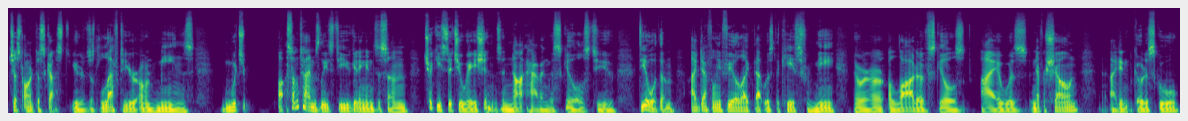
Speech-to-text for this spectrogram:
just aren't discussed. You're just left to your own means which uh, sometimes leads to you getting into some tricky situations and not having the skills to deal with them. I definitely feel like that was the case for me. There were a lot of skills I was never shown. I didn't go to school.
